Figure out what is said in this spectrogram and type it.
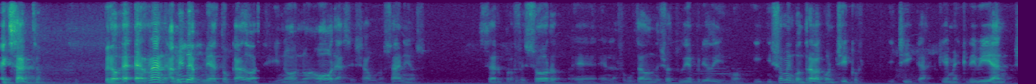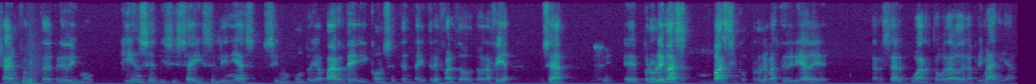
Exacto. Pero eh, Hernán, a mí me, ha tocado, así, no, no ahora, hace ya unos años, ser profesor eh, en la facultad donde yo estudié periodismo. Y, yo me encontraba con chicos y chicas que me escribían ya en facultad de periodismo 15, 16 líneas sin un punto y aparte y con 73 falta de ortografía. O sea, eh, problemas básicos, problemas te diría de tercer, cuarto grado de la primaria.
